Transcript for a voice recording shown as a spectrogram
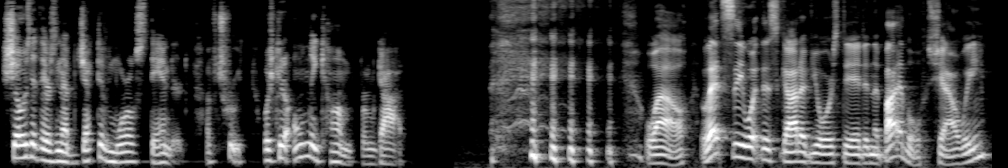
shows that there's an objective moral standard of truth which could only come from God. wow. Let's see what this God of yours did in the Bible, shall we?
